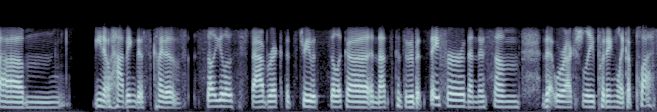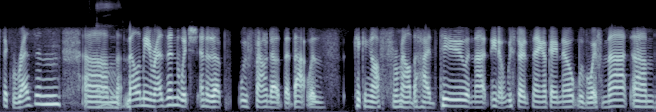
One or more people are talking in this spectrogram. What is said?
um, you know, having this kind of cellulose fabric that's treated with silica and that's considered a bit safer. Then there's some that were actually putting like a plastic resin, um, Oh. melamine resin, which ended up, we found out that that was kicking off formaldehyde too and that you know we started saying okay no move away from that um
